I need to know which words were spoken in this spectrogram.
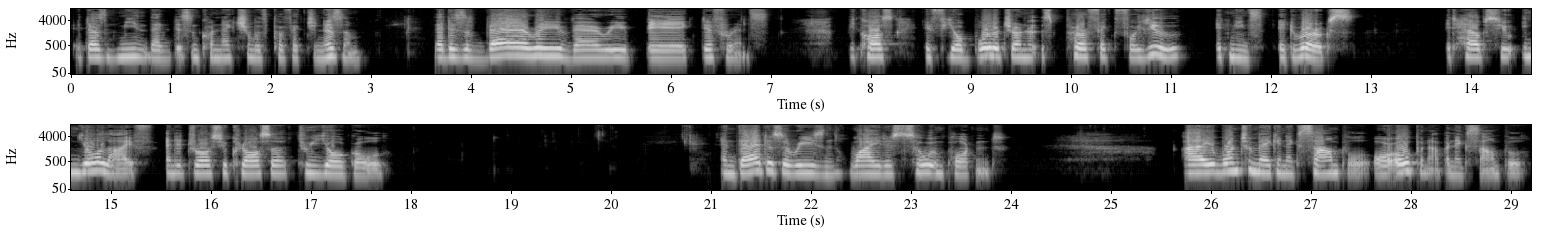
it doesn't mean that it is in connection with perfectionism. That is a very, very big difference. Because if your bullet journal is perfect for you, it means it works. It helps you in your life and it draws you closer to your goal. And that is a reason why it is so important. I want to make an example or open up an example.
